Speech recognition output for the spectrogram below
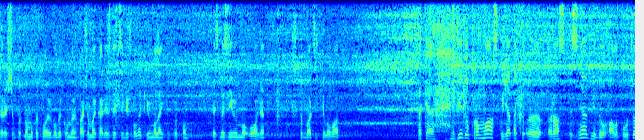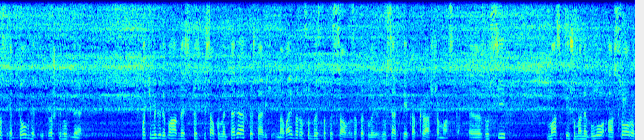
До речі, по тому котлові великому ми бачимо, яка різниця між великим і маленьким котлом. Десь ми знімемо огляд 120 кВт. Таке відео про маску. Я так е, раз зняв відео, але вийшло таке довге і трошки нудне. Потім люди багато десь хтось писав в коментарях, хтось навіть на Viber особисто писав, запитували, ну все ж таки, яка краща маска. Е, з усіх масок, тих, що в мене було, А40,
